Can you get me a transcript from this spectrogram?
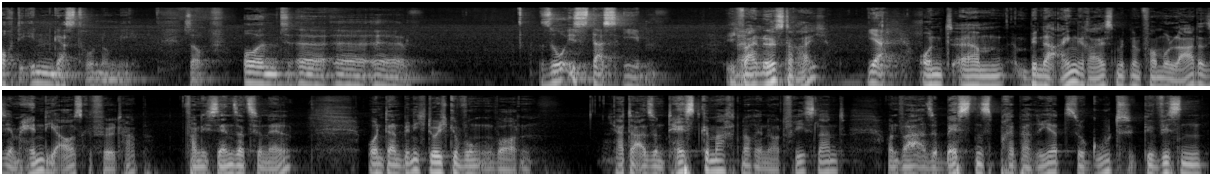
auch die Innengastronomie. So, und äh, äh, äh so ist das eben. Ich war in Österreich. Ja. Und ähm, bin da eingereist mit einem Formular, das ich am Handy ausgefüllt habe. Fand ich sensationell. Und dann bin ich durchgewunken worden. Ich hatte also einen Test gemacht, noch in Nordfriesland, und war also bestens präpariert, so gut gewissen,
